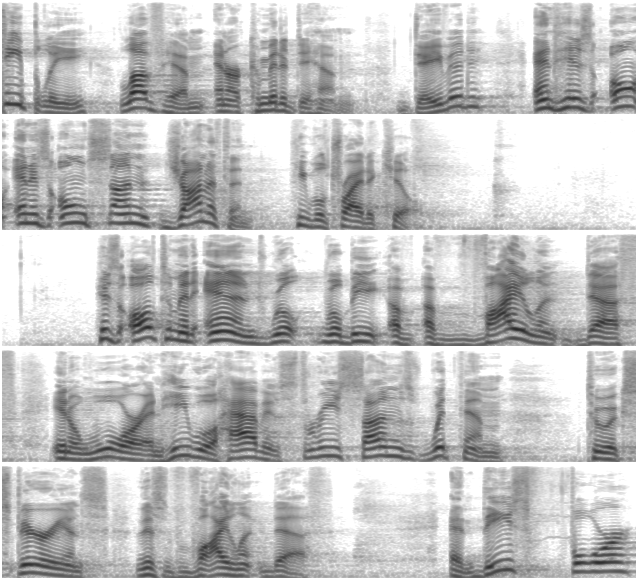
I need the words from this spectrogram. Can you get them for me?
deeply love him and are committed to him David and his own, and his own son Jonathan, he will try to kill. His ultimate end will, will be a, a violent death in a war, and he will have his three sons with him to experience this violent death. And these four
